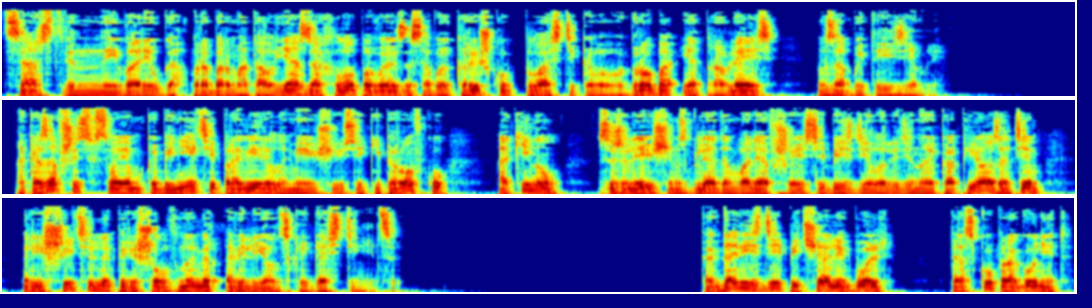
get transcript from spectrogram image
царственный ворюга», – пробормотал я, захлопывая за собой крышку пластикового гроба и отправляясь в забытые земли. Оказавшись в своем кабинете, проверил имеющуюся экипировку, окинул сожалеющим взглядом валявшееся без дела ледяное копье, а затем решительно перешел в номер авильонской гостиницы. Когда везде печаль и боль, тоску прогонит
